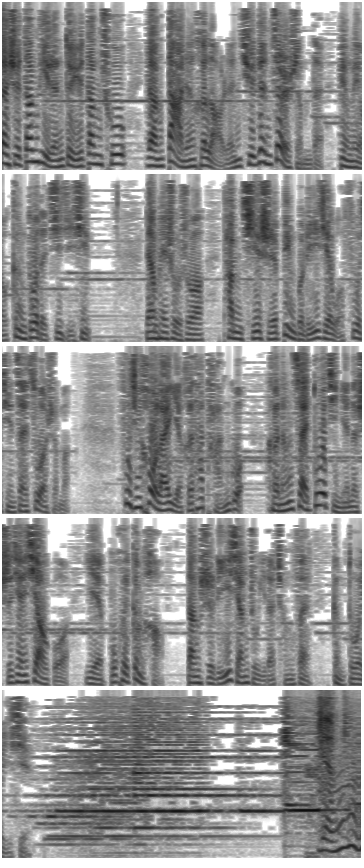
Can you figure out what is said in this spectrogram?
但是当地人对于当初让大人和老人去认字儿什么的，并没有更多的积极性。梁培树说：“他们其实并不理解我父亲在做什么。父亲后来也和他谈过，可能再多几年的时间，效果也不会更好。当时理想主义的成分更多一些。”人物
